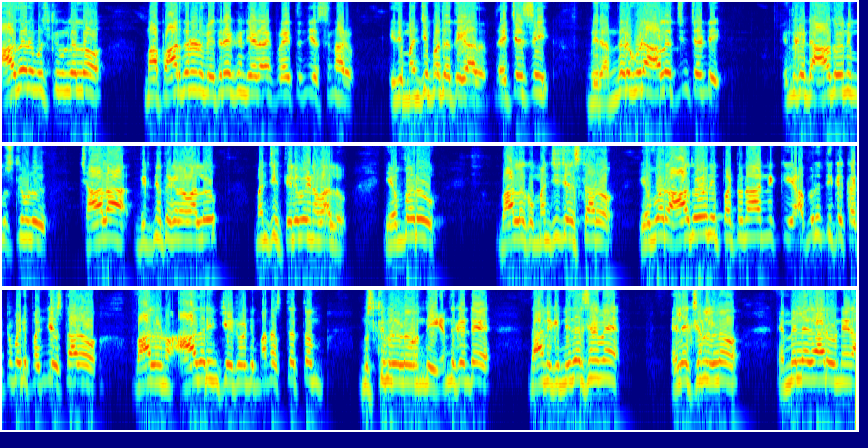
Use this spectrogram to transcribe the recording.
ఆదోని ముస్లింలలో మా ప్రార్థనను వ్యతిరేకం చేయడానికి ప్రయత్నం చేస్తున్నారు. ఇది మంచి పద్ధతి కాదు. దయచేసి మీరందరూ కూడా ఆలోచించండి. ఎందుకంటే ఆదోని ముస్లింలు చాలా విఘ్నత గల వాళ్ళు మంచి తెలివైన వాళ్ళు. ఎవ్వరు వాళ్ళకు మంచి చేస్తారో ఎవరు ఆదోని పట్టణానికి అభివృద్ధికి కట్టుబడి పనిచేస్తారో వాళ్ళను ఆదరించేటువంటి మనస్తత్వం ముస్లింలలో ఉంది. ఎందుకంటే దానికి నిదర్శనమే ఎలక్షన్లలో ఎమ్మెల్యే గారు నేను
